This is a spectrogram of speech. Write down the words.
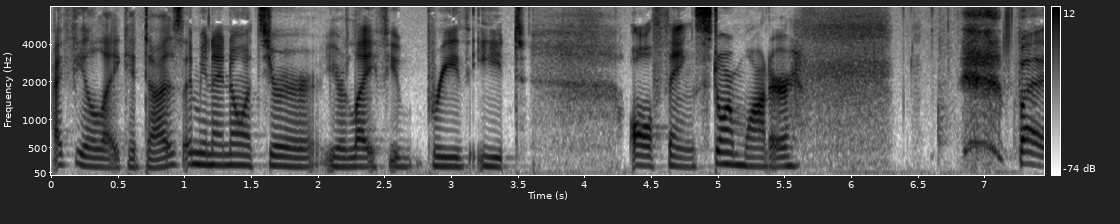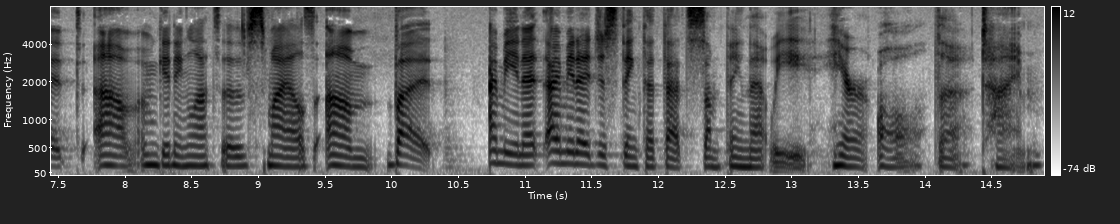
I feel like it does. I mean, I know it's your your life. You breathe, eat all things stormwater. but um, I'm getting lots of smiles. Um, but I mean, I, I mean, I just think that that's something that we hear all the time.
